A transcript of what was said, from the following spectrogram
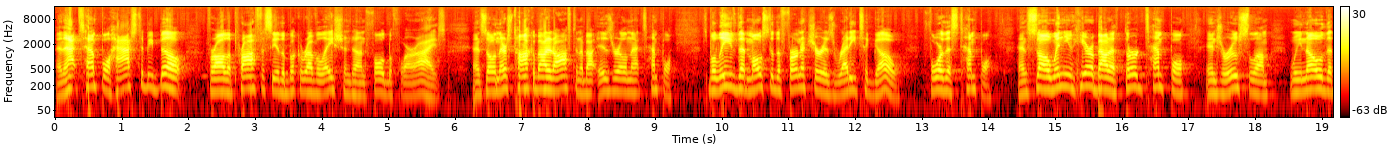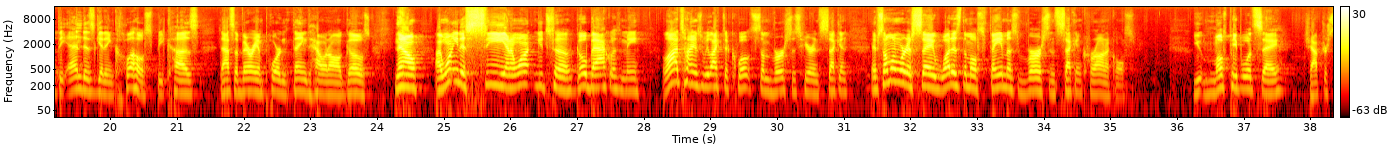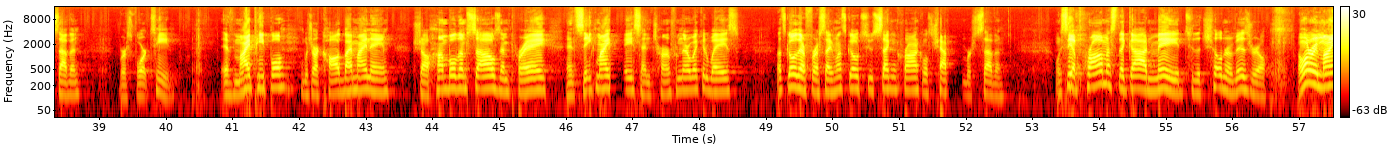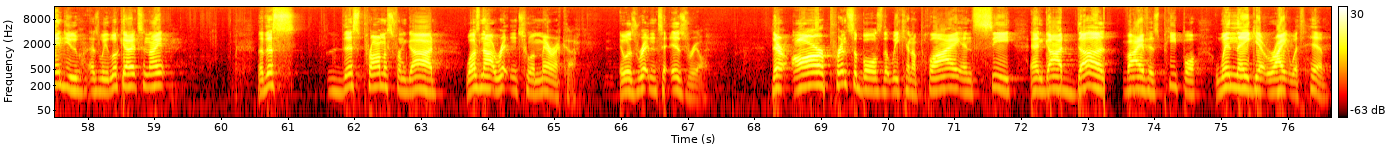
and that temple has to be built for all the prophecy of the book of Revelation to unfold before our eyes. And so, and there's talk about it often about Israel and that temple. It's believed that most of the furniture is ready to go for this temple. And so, when you hear about a third temple in Jerusalem, we know that the end is getting close because that's a very important thing to how it all goes. Now, I want you to see, and I want you to go back with me. A lot of times we like to quote some verses here in Second. If someone were to say, "What is the most famous verse in Second Chronicles?" You, most people would say, chapter seven, verse fourteen. If my people, which are called by my name, shall humble themselves and pray and seek my face and turn from their wicked ways. Let's go there for a second. Let's go to Second Chronicles chapter number 7. We see a promise that God made to the children of Israel. I want to remind you as we look at it tonight that this, this promise from God was not written to America, it was written to Israel. There are principles that we can apply and see, and God does revive his people when they get right with him.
